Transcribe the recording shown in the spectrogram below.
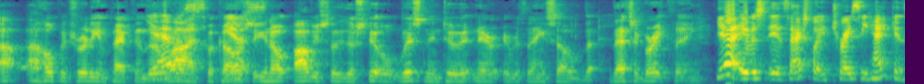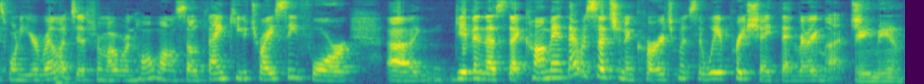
I, I hope it's really impacting their Yes, life because yes. you know obviously they're still listening to it and everything, so that, that's a great thing. Yeah, it was. It's actually Tracy Hankins, one of your relatives from over in Hormone. So thank you, Tracy, for uh, giving us that comment. That was such an encouragement. So we appreciate that very much. Amen.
